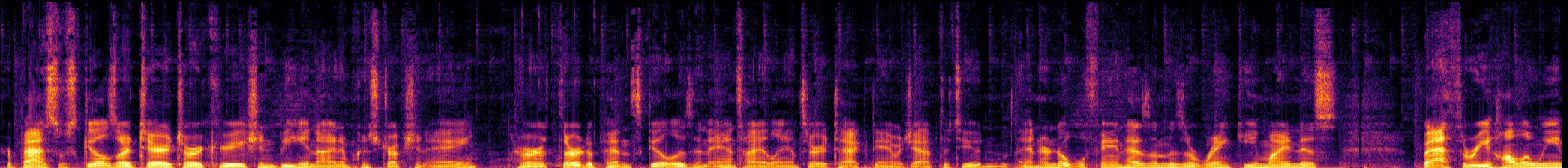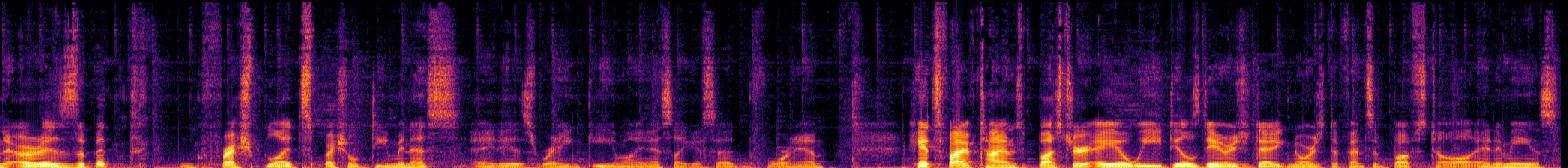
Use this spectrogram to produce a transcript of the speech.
Her passive skills are Territory Creation B and Item Construction A. Her third append skill is an Anti-Lancer Attack Damage Aptitude, and her Noble Phantasm is a rank E minus Bathory Halloween Elizabeth Fresh Blood Special Demoness. It is rank E minus, like I said beforehand. Hits five times, Buster AoE, deals damage that ignores defensive buffs to all enemies.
